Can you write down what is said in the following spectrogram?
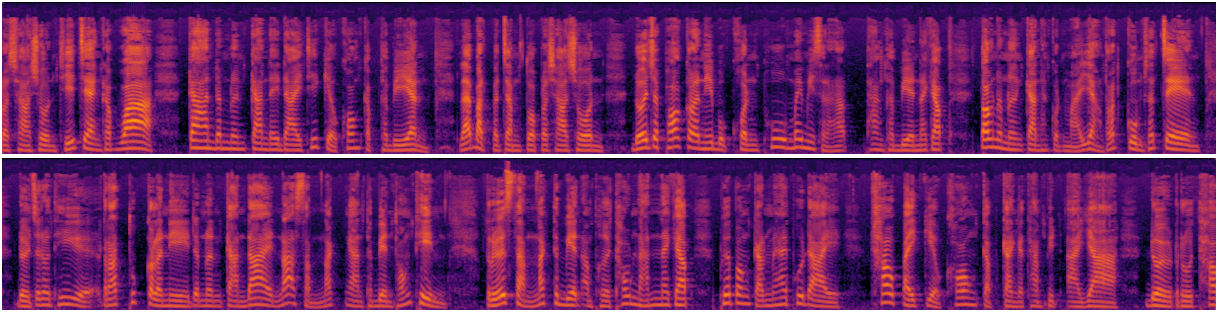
ประชาชนชี้แจงครับว่า การดำเนินการใด ๆ ที่เกี่ยวข้องกับทะเบียน และบัตรประจำตัวประชาชน โดยเฉพาะกรณีบุคคลผู้ไม่มีสถานะทางทะเบียนนะครับ ต้องดำเนินการทางกฎหมายอย่างรัดกุมชัดเจน โดยเจ้าหน้าที่รัฐทุกกรณีดำเนินการได้ณสำนักงานทะเบียนท้องถิ่น หรือสำนักทะเบียนอำเภอเท่านั้นนะครับ เพื่อป้องกันไม่ให้ผู้ใด เข้าไปเกี่ยวข้องกับการกระทำผิดอาญา โดยรู้เท่า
